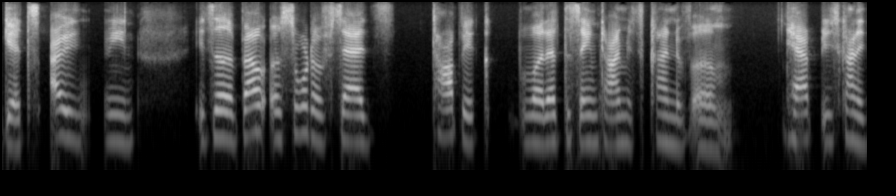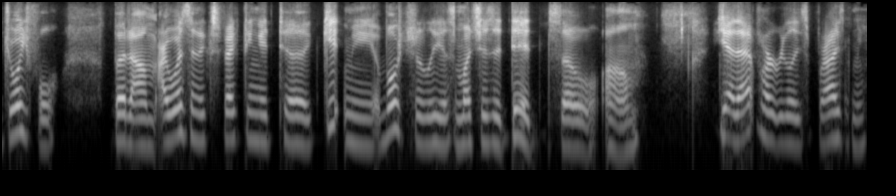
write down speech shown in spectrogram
gets. I mean, it's about a sort of sad topic, but at the same time, it's kind of um happy. It's kind of joyful. But um, I wasn't expecting it to get me emotionally as much as it did. So um, yeah, that part really surprised me.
